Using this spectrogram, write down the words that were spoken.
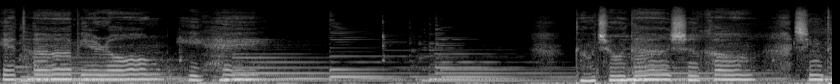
也特别容易黑。独处的时候，心特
